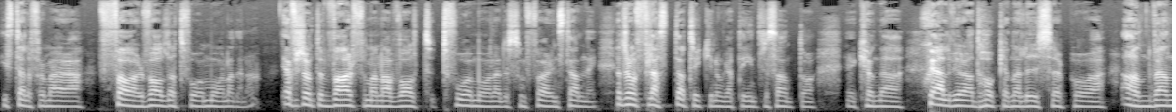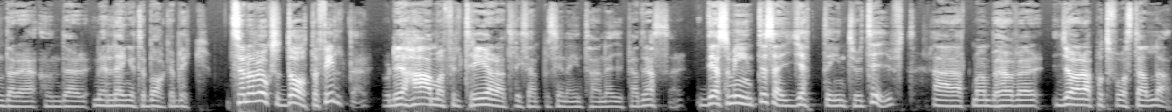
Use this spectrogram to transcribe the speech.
istället för de här eh, förvalda två månaderna jag förstår inte varför man har valt två månader som förinställning. Jag tror de flesta tycker nog att det är intressant att eh, kunna själv göra ad hoc-analyser på användare under, med en längre tillbakablick. Sen har vi också datafilter och det är här man filtrerar till exempel sina interna IP-adresser. Det som inte är så jätteintuitivt är att man behöver göra på två ställen.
